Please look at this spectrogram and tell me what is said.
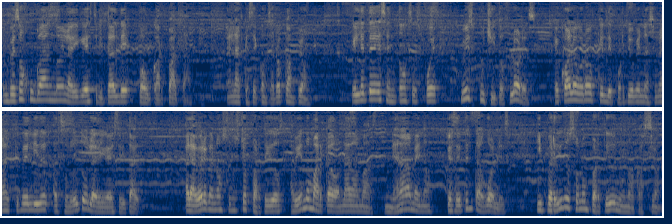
empezó jugando en la Liga Distrital de Paucarpata, en la que se consideró campeón. El DT de ese entonces fue Luis Puchito Flores, el cual logró que el Deportivo Binacional quede líder absoluto de la Liga Distrital, al haber ganado sus 8 partidos habiendo marcado nada más ni nada menos que 70 goles y perdido solo un partido en una ocasión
